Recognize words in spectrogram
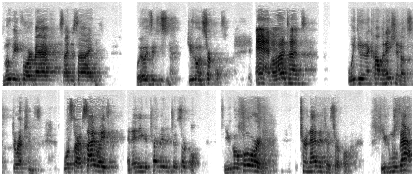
moving forward, back, side to side. We always do judo in circles. And a lot of times, we do it in a combination of directions. We'll start sideways, and then you can turn it into a circle. You can go forward, turn that into a circle. You can move back,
